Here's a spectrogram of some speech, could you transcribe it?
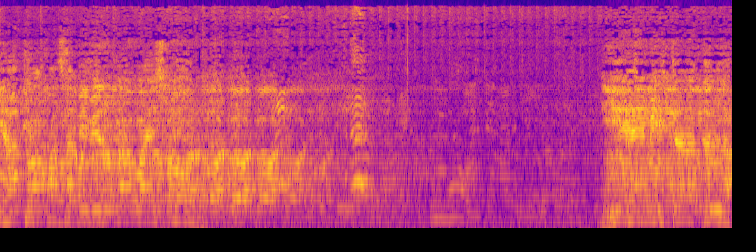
यहाँ तो वापस अभी भी रुका हुआ स्कोर। ये है अब्दुल्ला।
